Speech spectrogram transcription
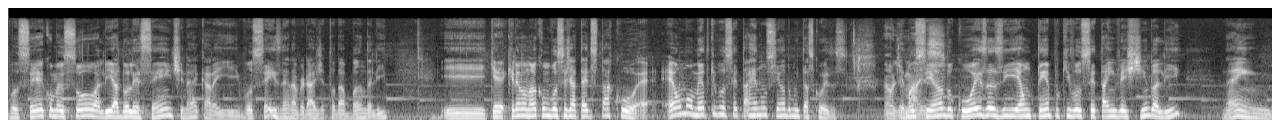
você começou ali adolescente, né, cara? E vocês, né, na verdade, toda a banda ali. E querendo ou não, como você já até destacou, é, é um momento que você está renunciando muitas coisas. Não, demais. Renunciando coisas e é um tempo que você está investindo ali, né, em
